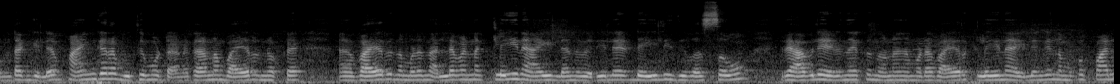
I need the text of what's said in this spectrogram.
ഉണ്ടെങ്കിൽ ഭയങ്കര ബുദ്ധിമുട്ടാണ്. കാരണം വയറിനൊക്കെ വയറ് നമ്മുടെ നല്ലവണ്ണം ക്ലീൻ ആയില്ലെന്ന് വരില്ല. ഡെയിലി ദിവസവും രാവിലെ എഴുന്നേൽക്കുന്നുണ്ടെങ്കിൽ നമ്മുടെ വയർ ക്ലീൻ ആയില്ലെങ്കിൽ നമുക്ക് പല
